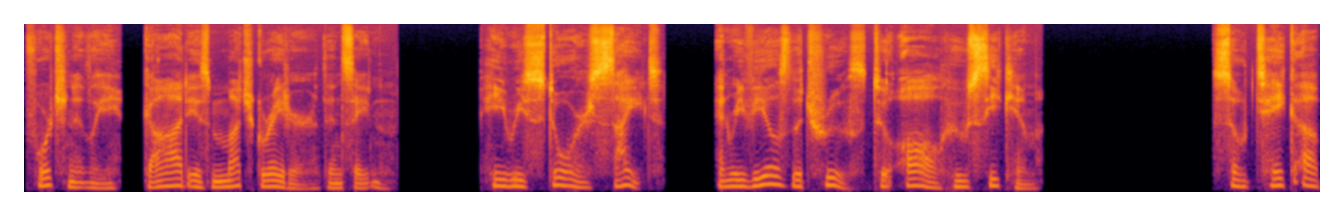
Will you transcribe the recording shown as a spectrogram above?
Fortunately, God is much greater than Satan. He restores sight and reveals the truth to all who seek him. So take up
